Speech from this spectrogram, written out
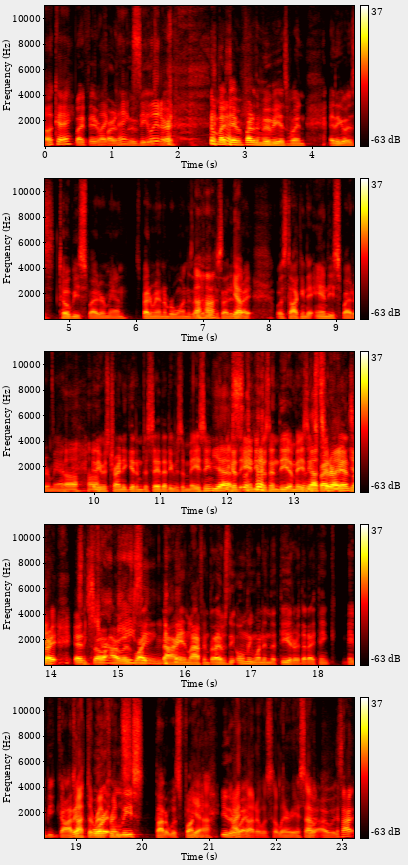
okay." my favorite like, part of the "Thanks, movie see you later." when- my favorite part of the movie is when I think it was Tobey's Spider-Man, Spider-Man number one. Is that what Uh-huh, they decided? yep. Right? Was talking to Andy Spider-Man, Uh-huh. and he was trying to get him to say that he was amazing Yes. because Andy was in the Amazing That's right, yeah. right? And like, so I was like dying laughing, but I was the only one in the theater that I think maybe got it, Got the or reference? at least thought it was funny. Yeah, Either way, I thought it was hilarious. Yeah, I, I was if I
